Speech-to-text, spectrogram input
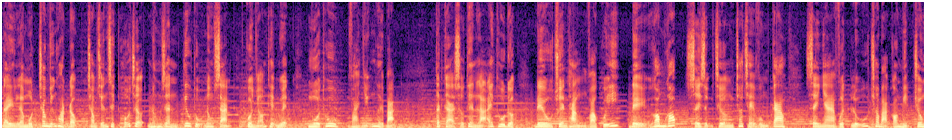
Đây là một trong những hoạt động trong chiến dịch hỗ trợ nông dân tiêu thụ nông sản của nhóm thiện nguyện mùa thu và những người bạn. Tất cả số tiền lãi thu được đều chuyển thẳng vào quỹ để gom góp xây dựng trường cho trẻ vùng cao, xây nhà vượt lũ cho bà con miền Trung.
